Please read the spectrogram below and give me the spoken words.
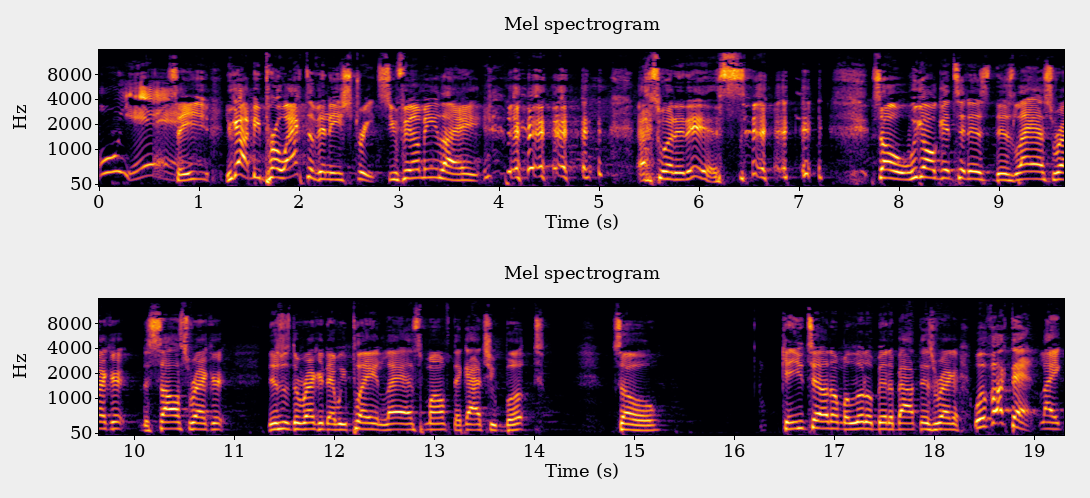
Oh yeah. See, you got to be proactive in these streets. You feel me? Like that's what it is. so we're gonna get to this this last record, the Sauce record. This was the record that we played last month that got you booked. So can you tell them a little bit about this record? Well, fuck that. Like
